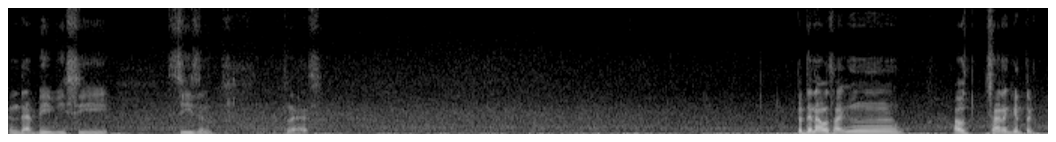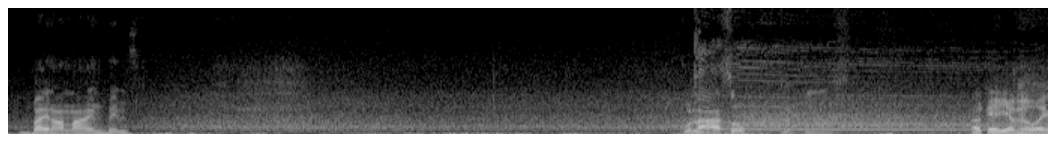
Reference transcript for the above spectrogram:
in that BBC season. Yes. But then I was like, mm, I was trying to get the buy it online, baby. Golazo. Ok, ya me voy.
